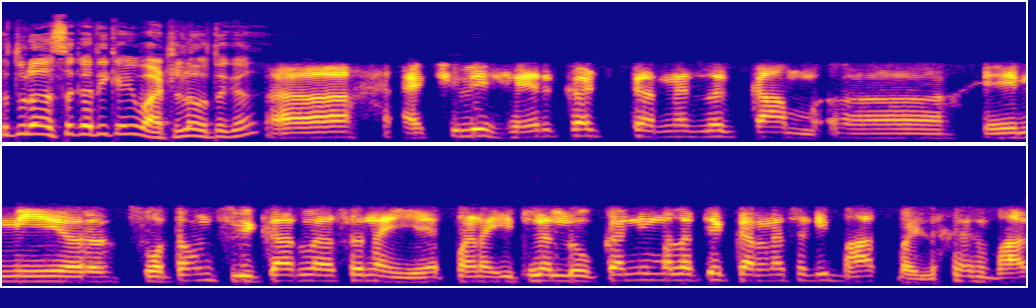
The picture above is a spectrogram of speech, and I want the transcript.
तर तुला असं कधी काही वाटलं होतं का? ऍक्च्युली हेअर कट करण्याचं काम हे मी स्वतःहून स्वीकारलं असं नाहीये पण इथल्या लोकांनी मला ते करण्यासाठी भाग पडलं. भाग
